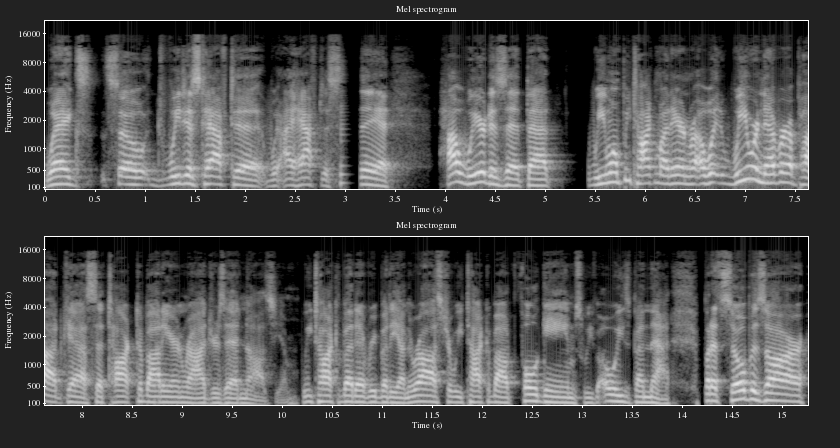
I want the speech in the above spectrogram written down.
Wags, so we just have to, I have to say it. How weird is it that we won't be talking about Aaron. We were never a podcast that talked about Aaron Rodgers ad nauseum. We talk about everybody on the roster. We talk about full games. We've always been that. But it's so bizarre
